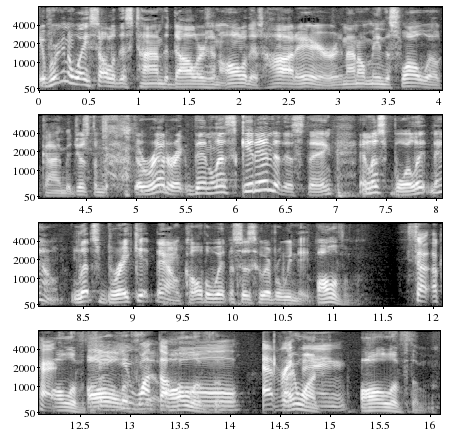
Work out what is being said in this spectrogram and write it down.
If we're going to waste all of this time, the dollars, and all of this hot air, and I don't mean the Swalwell kind, but just the, the rhetoric, then let's get into this thing and let's boil it down. Let's break it down. Call the witnesses, whoever we need. All of them. So okay, All of them. So All you of want them. the All whole of them. everything, I want all of them.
